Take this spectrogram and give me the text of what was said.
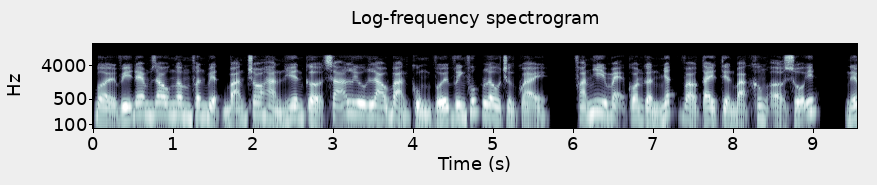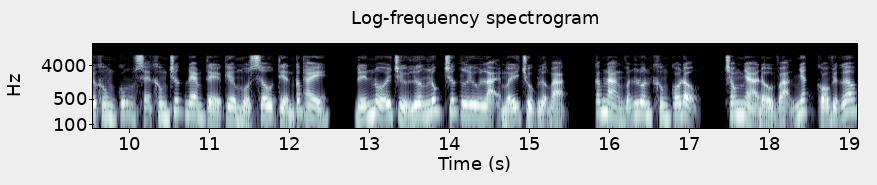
Bởi vì đem rau ngâm phân biệt bán cho Hàn Hiên cờ xã lưu lão bản cùng với Vinh Phúc lâu trường quài, phán nhi mẹ con gần nhất vào tay tiền bạc không ở số ít, nếu không cũng sẽ không trước đem tề kia một sâu tiền cấp thay, đến nỗi trừ lương lúc trước lưu lại mấy chục lượng bạc, các nàng vẫn luôn không có động, trong nhà đầu vạn nhất có việc gấp,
